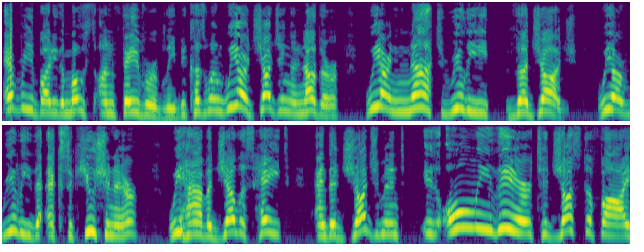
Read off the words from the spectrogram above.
everybody the most unfavorably. Because when we are judging another, we are not really the judge. We are really the executioner. We have a jealous hate, and the judgment is only there to justify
